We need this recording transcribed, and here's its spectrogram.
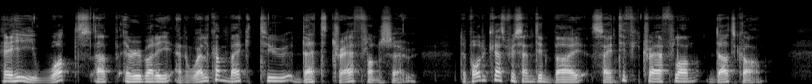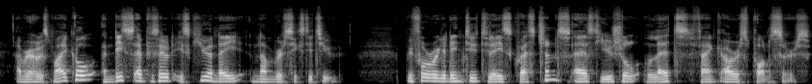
Hey, what's up, everybody, and welcome back to That Triathlon Show, the podcast presented by scientifictriathlon.com. I'm your host, Michael, and this episode is Q&A number 62. Before we get into today's questions, as usual, let's thank our sponsors.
